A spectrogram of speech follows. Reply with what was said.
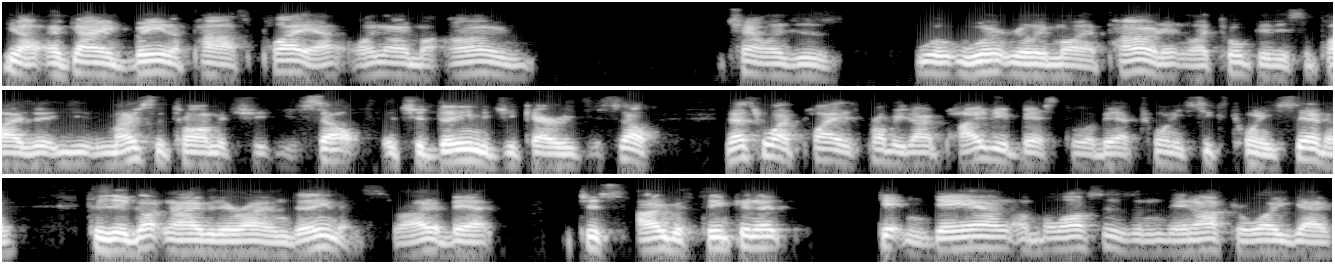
You know, again, being a past player, I know my own challenges weren't really my opponent. And I talk to this to players most of the time it's yourself, it's your demons you carry yourself. That's why players probably don't play their best till about 26, 27, because they've gotten over their own demons, right? About just overthinking it, getting down on losses. And then after a while, you go,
